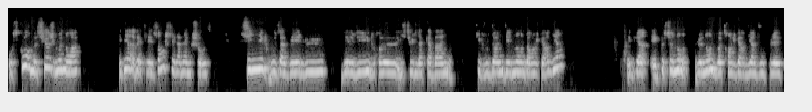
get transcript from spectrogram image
Au secours, monsieur, je me noie. Eh bien, avec les anges, c'est la même chose. Si vous avez lu des livres issus de la cabane qui vous donnent des noms d'anges gardiens, eh bien, et que ce nom, le nom de votre ange gardien vous plaît,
